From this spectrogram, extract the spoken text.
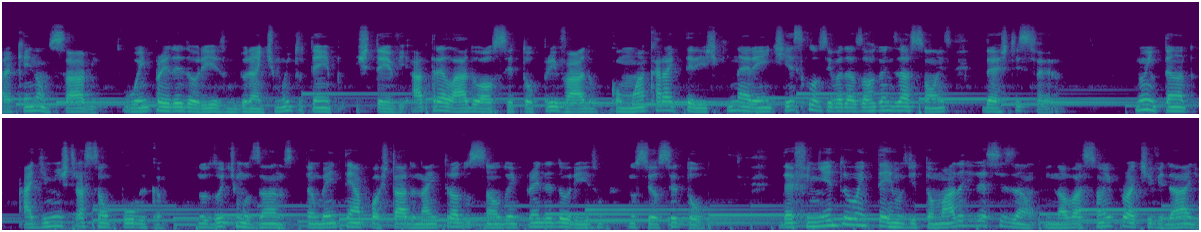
Para quem não sabe, o empreendedorismo durante muito tempo esteve atrelado ao setor privado como uma característica inerente e exclusiva das organizações desta esfera. No entanto, a administração pública, nos últimos anos, também tem apostado na introdução do empreendedorismo no seu setor. Definido em termos de tomada de decisão, inovação e proatividade,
